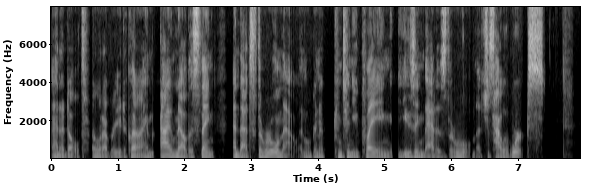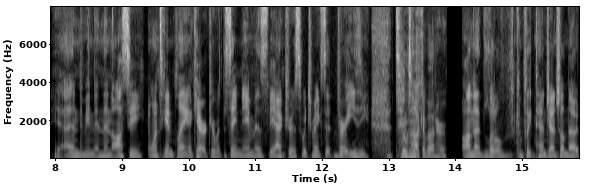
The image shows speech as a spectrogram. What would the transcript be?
an adult or whatever. You declare, I am, I am now this thing. And that's the rule now. And we're going to continue playing using that as the rule. That's just how it works. Yeah, and I mean, and then Ossi once again playing a character with the same name as the actress, which makes it very easy to Mhm. talk about her. On a little complete tangential note,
